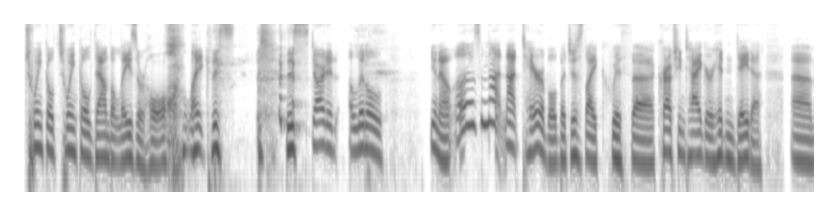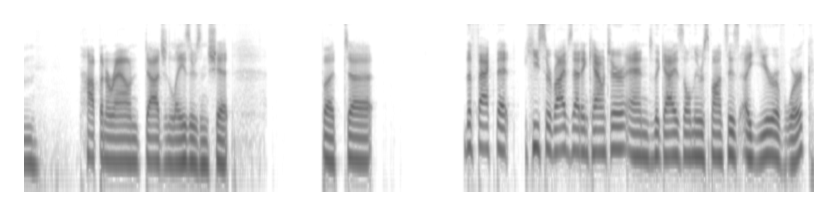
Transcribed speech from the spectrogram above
Twinkle Twinkle down the laser hole. like this this started a little you know, uh, it's not not terrible, but just like with uh, Crouching Tiger, Hidden Data, um, hopping around, dodging lasers and shit. But uh, the fact that he survives that encounter and the guy's only response is a year of work,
